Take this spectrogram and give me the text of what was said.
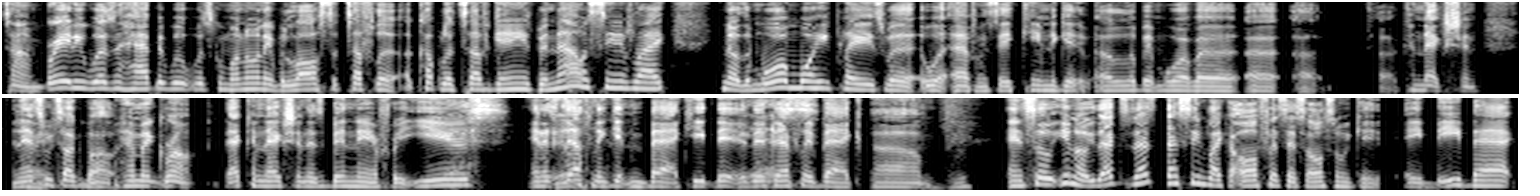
Tom Brady wasn't happy with what's going on. They lost a tough, a couple of tough games, but now it seems like you know the more and more he plays with, with Evans, they seem to get a little bit more of a, a, a, a connection. And as we Right. talked about him and Gronk, that connection has been there for years Yes. and it's Yeah. definitely getting back. He they, they're Yes. definitely back. Um, Mhm. and so you know that's that's that seems like an offense that's also we get a B back.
